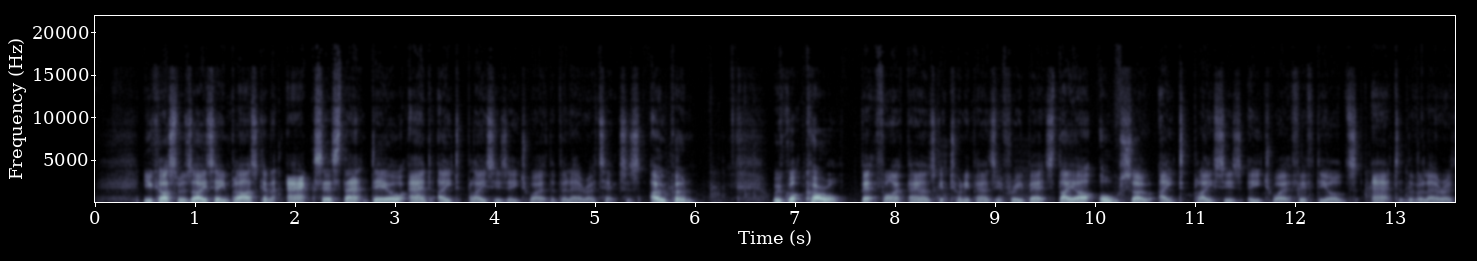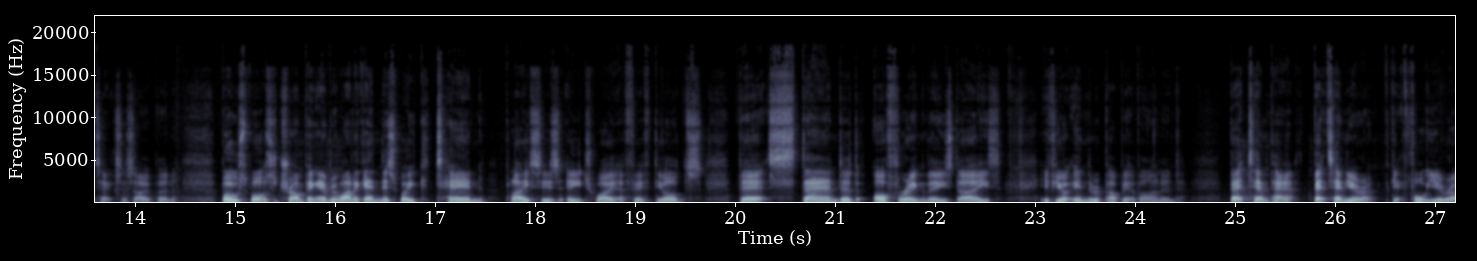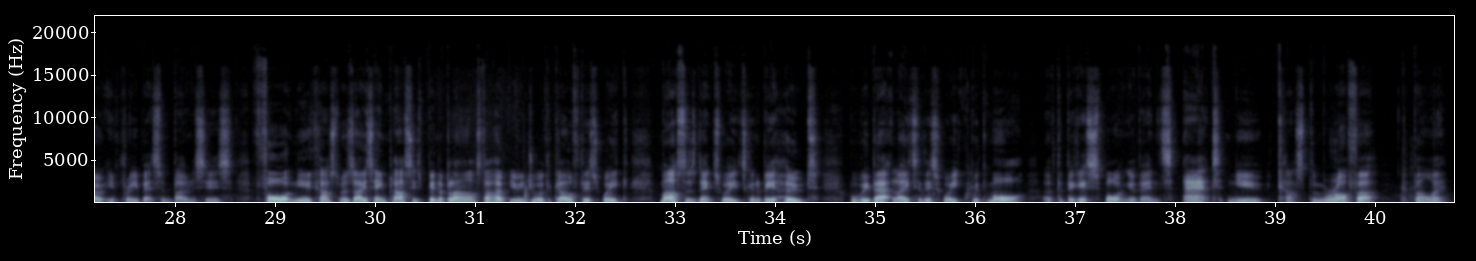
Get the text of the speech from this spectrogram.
New customers 18 plus can access that deal and eight places each way at the Valero Texas Open. We've got Coral. Bet £5, get £20 in free bets. They are also eight places each way of 50 odds at the Valero Texas Open. Boyle Sports are trumping everyone again this week. 10 places each way of 50 odds. Their standard offering these days. If you're in the Republic of Ireland, Bet ten pound, bet ten euro, get forty euro in free bets and bonuses for new customers eighteen plus. It's been a blast. I hope you enjoyed the golf this week. Masters next week is going to be a hoot. We'll be back later this week with more of the biggest sporting events at new customer offer. Goodbye.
